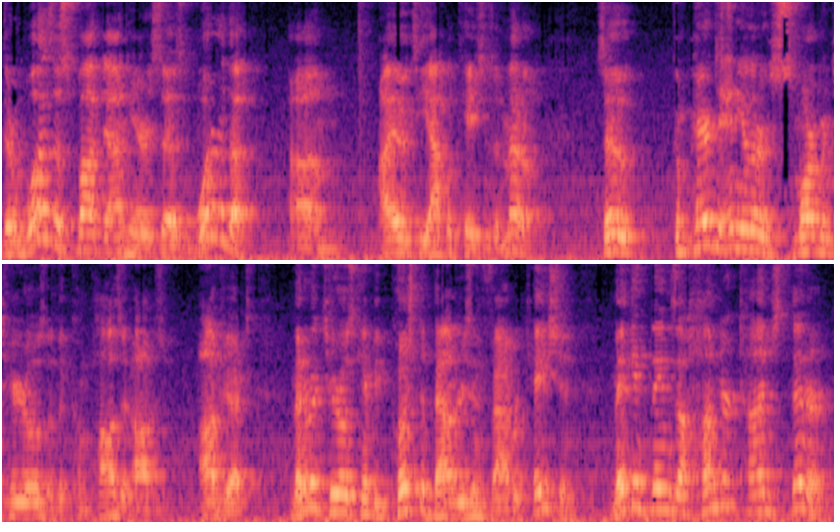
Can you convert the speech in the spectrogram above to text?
there was a spot down here that says, what are the um, IoT applications of metal? So compared to any other smart materials of the composite ob objects, metamaterials can be pushed to boundaries in fabrication, making things a hundred times thinner.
